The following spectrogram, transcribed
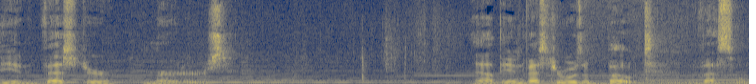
The Investor Murders. Now, the Investor was a boat vessel.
